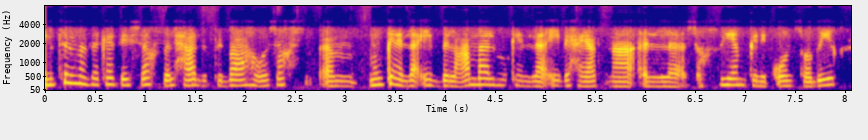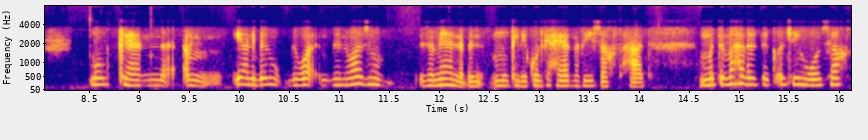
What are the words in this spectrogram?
مثل ما ذكرتي الشخص الحاد الطباع هو شخص ممكن نلاقيه بالعمل ممكن نلاقيه بحياتنا الشخصية ممكن يكون صديق ممكن يعني بنواجهه جميعنا ممكن يكون في حياتنا في شخص حاد. مثل ما حضرتك قلتي هو شخص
